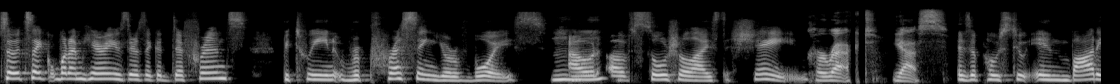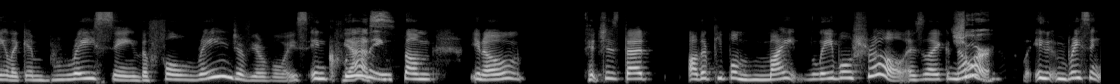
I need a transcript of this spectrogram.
So it's like what I'm hearing is there's like a difference between repressing your voice mm-hmm. out of socialized shame. Correct. Yes. As opposed to embodying, like embracing the full range of your voice, including yes. some, you know, pitches that other people might label shrill as like, no, sure embracing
